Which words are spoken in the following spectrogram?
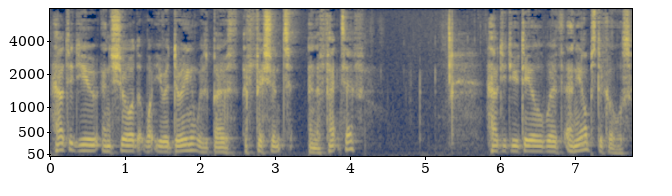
How did you ensure that what you were doing was both efficient and effective? How did you deal with any obstacles?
